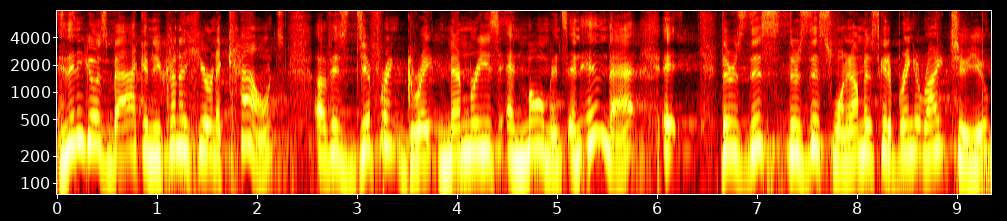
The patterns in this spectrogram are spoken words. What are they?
And then he goes back and you kind of hear an account of his different great memories and moments. And in that, it, there's, this, there's this one, and I'm just going to bring it right to you.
